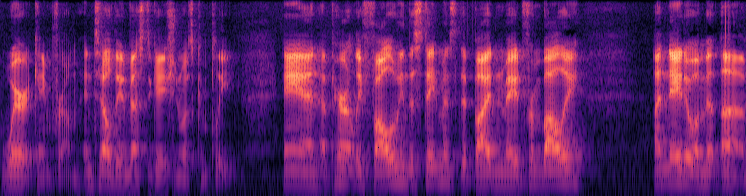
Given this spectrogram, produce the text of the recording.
where it came from until the investigation was complete. And apparently, following the statements that Biden made from Bali, a NATO, uh,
